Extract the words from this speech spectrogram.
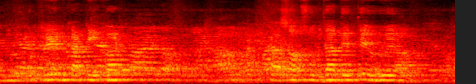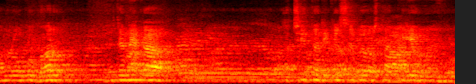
हम लोग को ट्रेन का टिकट का सब सुविधा देते हुए हम लोग को घर भेजने का अच्छी तरीके से व्यवस्था किए हुए हैं।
